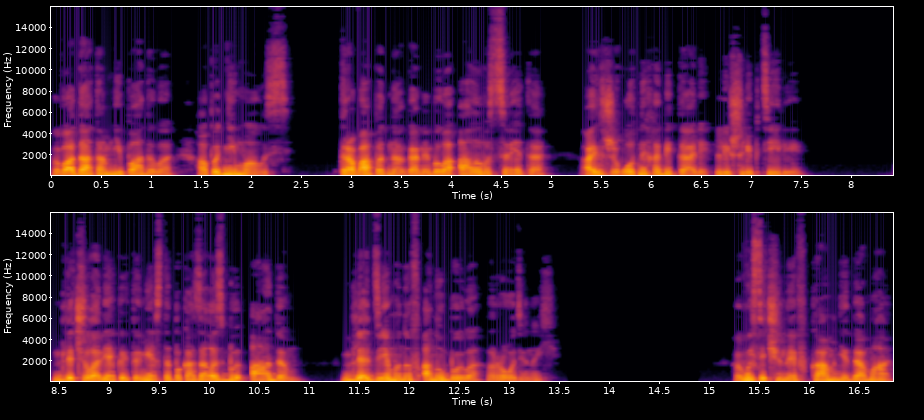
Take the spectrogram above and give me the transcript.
Вода там не падала, а поднималась. Трава под ногами была алого цвета, а из животных обитали лишь рептилии. Для человека это место показалось бы адом, для демонов оно было родиной. Высеченные в камне дома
